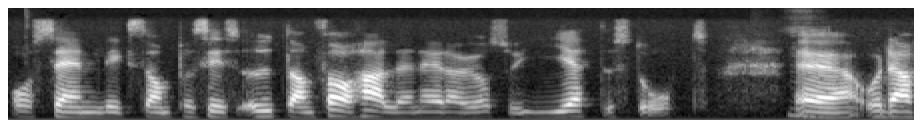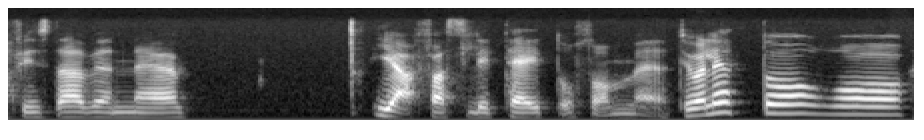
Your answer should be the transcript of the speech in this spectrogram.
och sen liksom precis utanför hallen är det ju också jättestort. Mm. Eh, och där finns det även eh, ja, faciliteter som toaletter och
